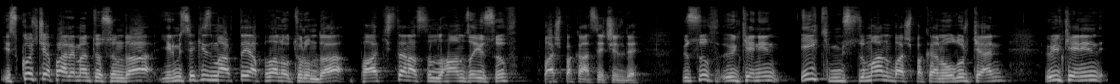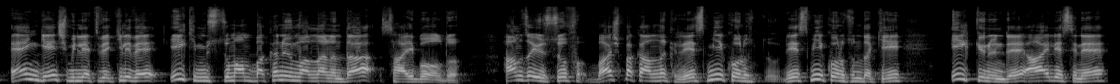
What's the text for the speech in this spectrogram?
İskoçya parlamentosunda 28 Mart'ta yapılan oturumda Pakistan asıllı Hamza Yusuf başbakan seçildi. Yusuf ülkenin ilk Müslüman başbakanı olurken ülkenin en genç milletvekili ve ilk Müslüman bakan ünvanlarının da sahibi oldu. Hamza Yusuf başbakanlık resmi konut, resmi konutundaki ilk gününde ailesine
